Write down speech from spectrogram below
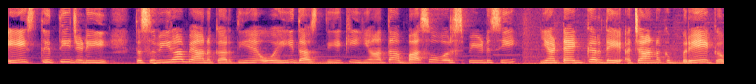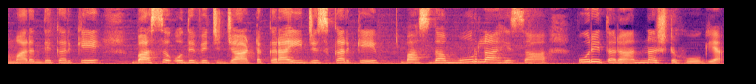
ਇਹ ਸਥਿਤੀ ਜਿਹੜੀ ਤਸਵੀਰਾਂ ਬਿਆਨ ਕਰਦੀਆਂ ਉਹ ਇਹੀ ਦੱਸਦੀ ਹੈ ਕਿ ਜਾਂ ਤਾਂ ਬੱਸ ਓਵਰ ਸਪੀਡ ਸੀ ਜਾਂ ਟੈਂਕਰ ਦੇ ਅਚਾਨਕ ਬ੍ਰੇਕ ਮਾਰਨ ਦੇ ਕਰਕੇ ਬੱਸ ਉਹਦੇ ਵਿੱਚ ਜਾ ਟਕਰਾਈ, ਜਿਸ ਕਰਕੇ ਬੱਸ ਦਾ ਮੂਰਲਾ ਹਿੱਸਾ ਪੂਰੀ ਤਰ੍ਹਾਂ ਨਸ਼ਟ ਹੋ ਗਿਆ।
